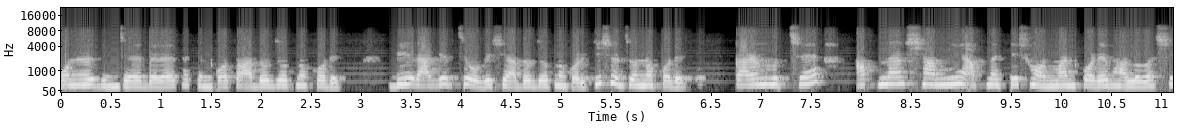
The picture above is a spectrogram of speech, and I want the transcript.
পনেরো দিন যায় বেড়াই থাকেন, কত আদর যত্ন করে। বিয়ের আগের চেয়েও বেশি আদর যত্ন করে, কিসের জন্য করে? কারণ হচ্ছে আপনার স্বামী আপনাকে সম্মান করে, ভালোবাসে,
